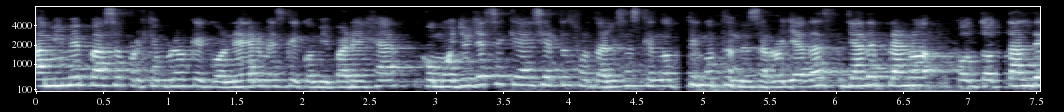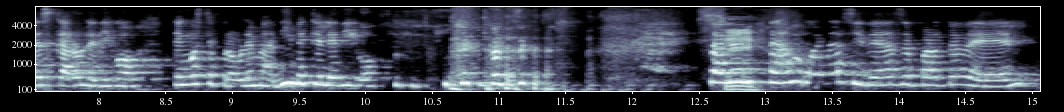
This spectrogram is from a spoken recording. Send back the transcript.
a mí me pasa, por ejemplo, que con Hermes, que con mi pareja, como yo ya sé que hay ciertas fortalezas que no tengo tan desarrolladas, ya de plano, con total descaro, le digo, tengo este problema, dime qué le digo. Entonces, salen tan buenas ideas de parte de él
